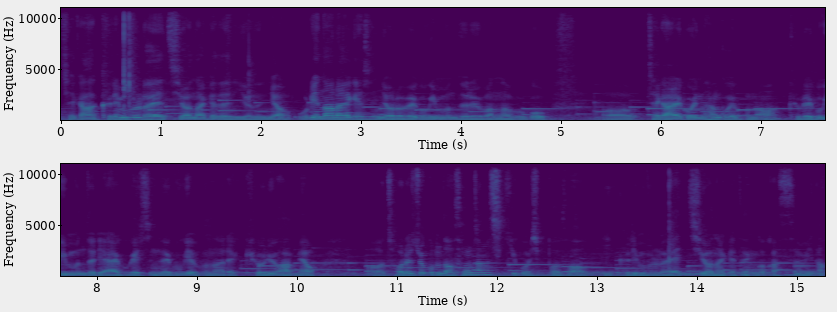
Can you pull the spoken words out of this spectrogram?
제가 그린블루에 지원하게 된 이유는요. 우리나라에 계신 여러 외국인분들을 만나보고 어, 제가 알고 있는 한국의 문화와 그 외국인분들이 알고 계신 외국의 문화를 교류하며 어, 저를 조금 더 성장시키고 싶어서 이 그린블루에 지원하게 된 것 같습니다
